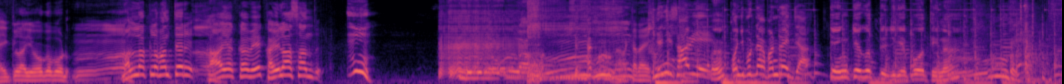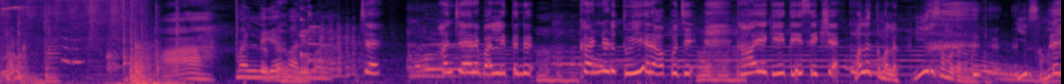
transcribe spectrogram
ಐಕ್ಲ ಯೋಗ ಬೋಡು ಮಲ್ಲಕ್ಲು ಬಂತೇರಿ ಕಾಯಕವೇ ಕೈಲಾಸ ಅಂದು ಎನಿ ಸಾವಿ ಒಂಜಿ ಪುಟ್ನಾಗ ಪಂಡ್ರೆ ಇಜ್ಜ ಎಂಕೆ ಗೊತ್ತಿಜ್ಜಿಗೆ ಪೋತಿನ ಮಲ್ಲಿಗೆ ಪರಿಮಳ ಛೇ ಹಂಚಾರ ಬಲ್ಲಿತ್ತನು ಕಣ್ಣಡು ತುಯ್ಯರ ಅಪ್ಪುಜಿ ತಾಯ ಗೀತಿ ಶಿಕ್ಷೆ ಮಲ್ಲತ್ ಮಲ್ಲತ್ ಈರು ಸಮಾಧಾನ ಈರು ಸಮಾಧಾನ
